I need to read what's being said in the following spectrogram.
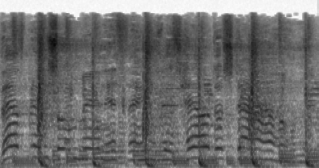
There's been so many things that's held us down.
